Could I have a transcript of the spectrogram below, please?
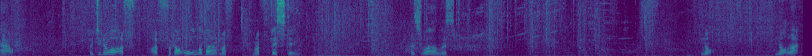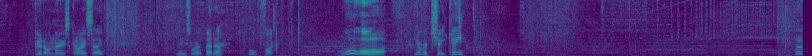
Ow. But do you know what? I've, I forgot all about my, my fisting as well. There's not not that good on those guys though. These work better. Oh fuck! Whoa! You're a cheeky. Boop.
